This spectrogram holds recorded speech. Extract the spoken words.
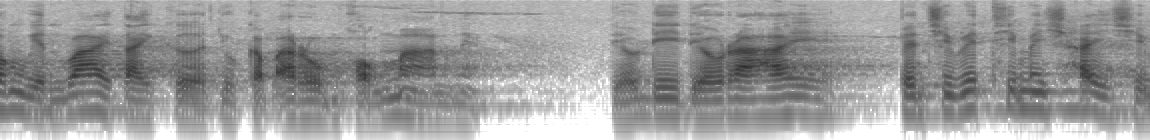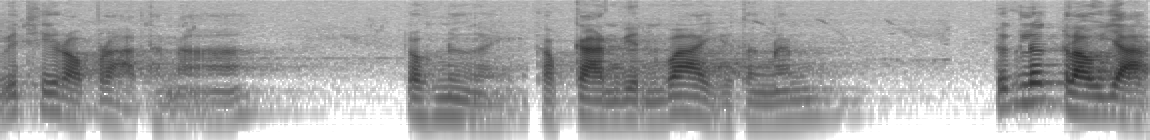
ต้องเวียนว่ายตายเกิดอยู่กับอารมณ์ของมารเนี่ยเดี๋ยวดีเดี๋ยวร้าย เป็นชีวิตที่ไม่ใช่ชีวิตที่เราปรารถนา เราเหนื่อยกับการเวียนว่ายอยู่ตรงนั้น ลึกๆเราอยาก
